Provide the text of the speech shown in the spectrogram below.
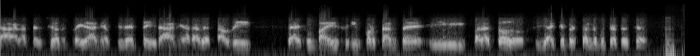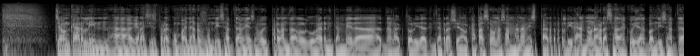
está la tensión entre Irán y Occidente, Irán y Arabia Saudí. O sea, es un país importante y para todos y hay que prestarle mucha atención. John Carlin, uh, gràcies per acompanyar-nos un dissabte més, avui parlant del govern i també de, de l'actualitat internacional que passa una setmana més per l'Iran. Una abraçada, cuida't, bon dissabte.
